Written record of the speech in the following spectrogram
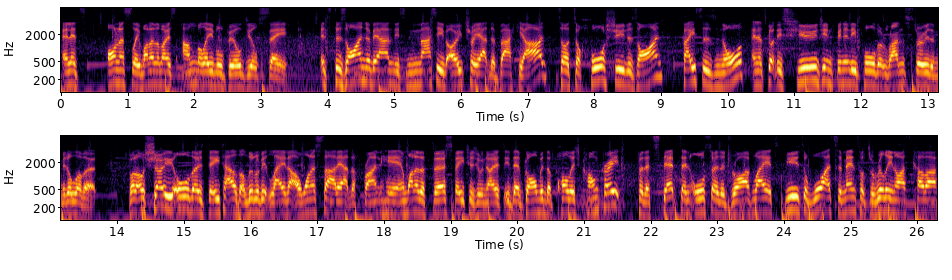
And it's honestly one of the most unbelievable builds you'll see. It's designed around this massive oak tree out the backyard. So it's a horseshoe design, faces north, and it's got this huge infinity pool that runs through the middle of it. But I'll show you all those details a little bit later. I wanna start out the front here. And one of the first features you'll notice is they've gone with the polished concrete for the steps and also the driveway. It's used a white cement, so it's a really nice cover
